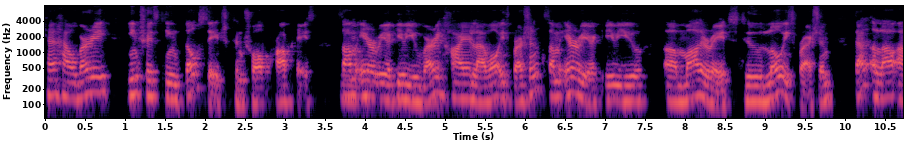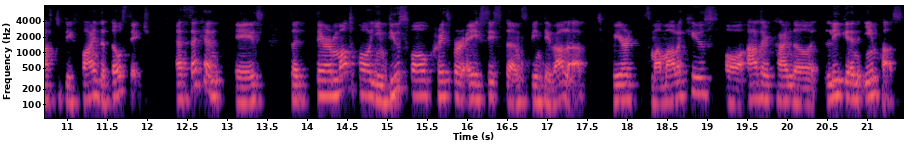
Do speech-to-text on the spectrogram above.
can have very interesting dosage control properties. Some mm-hmm. area give you very high level expression, some area give you a moderate to low expression. That allow us to define the dosage. And second is that there are multiple inducible CRISPR-A systems being developed via small molecules or other kind of ligand impulse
